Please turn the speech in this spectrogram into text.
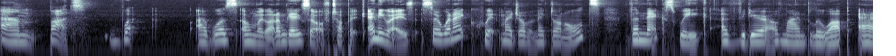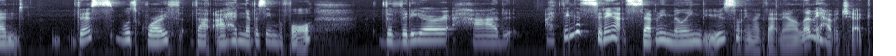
Um, but what I was, oh my god, I'm getting so off topic. Anyways, so when I quit my job at McDonald's, the next week a video of mine blew up, and this was growth that I had never seen before. The video had, I think it's sitting at 70 million views, something like that now. Let me have a check.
